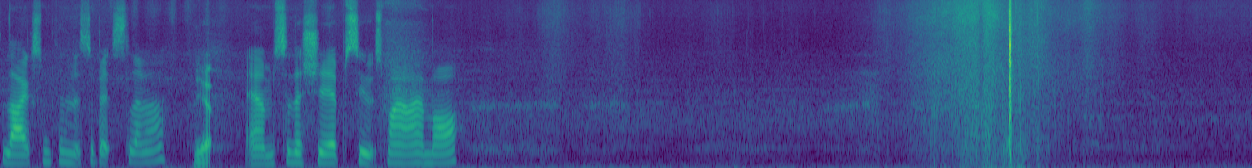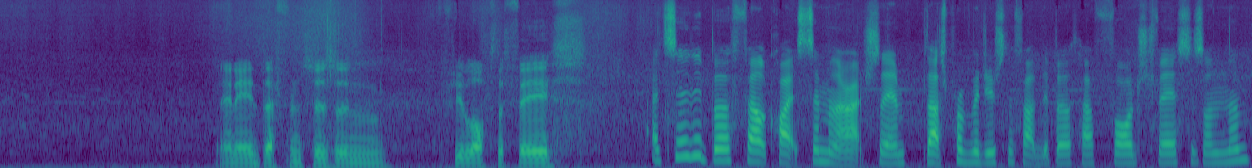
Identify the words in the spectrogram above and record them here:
like something that's a bit slimmer. Yeah. Um, so the shape suits my eye more. Any differences in feel off the face? I'd say they both felt quite similar actually, and that's probably due to the fact they both have forged faces on them.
